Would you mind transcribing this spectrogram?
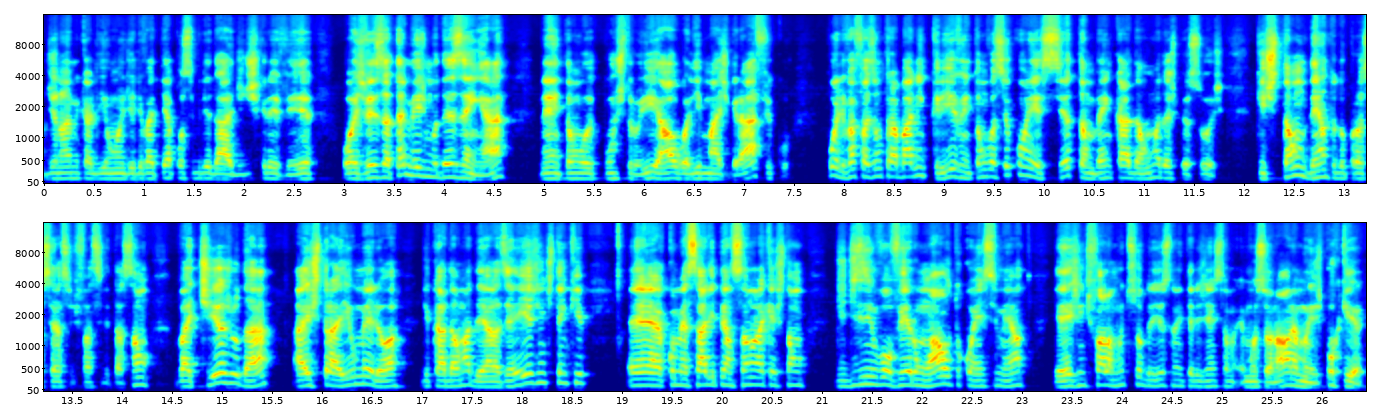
dinâmica ali onde ele vai ter a possibilidade de escrever ou às vezes até mesmo desenhar, né? Então, construir algo ali mais gráfico, pô, ele vai fazer um trabalho incrível. Então, você conhecer também cada uma das pessoas que estão dentro do processo de facilitação vai te ajudar a extrair o melhor de cada uma delas. E aí a gente tem que é, começar ali pensando na questão de desenvolver um autoconhecimento. E aí a gente fala muito sobre isso na inteligência emocional, né, Muniz? Por quê?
